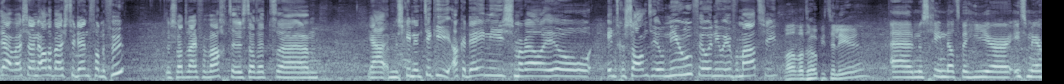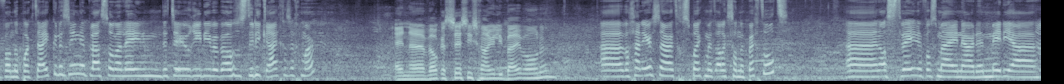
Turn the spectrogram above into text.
Ja, wij zijn allebei student van de VU. Dus wat wij verwachten is dat het uh, ja, misschien een tikkie academisch, maar wel heel interessant, heel nieuw, veel nieuwe informatie. Wat, wat hoop je te leren? En misschien dat we hier iets meer van de praktijk kunnen zien in plaats van alleen de theorie die we bij onze studie krijgen, zeg maar. En uh, welke sessies gaan jullie bijwonen? Uh, we gaan eerst naar het gesprek met Alexander Pechtold. Uh, en als tweede volgens mij naar de media, uh,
